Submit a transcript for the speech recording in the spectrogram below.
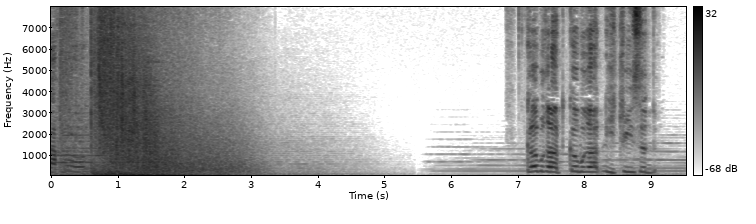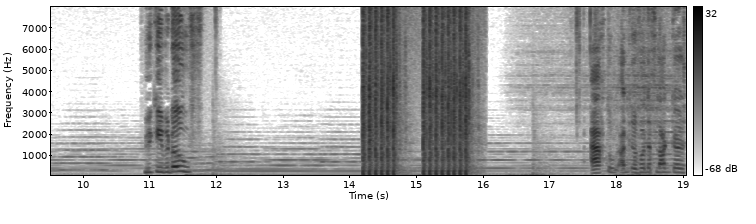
Stückladung, Achtung! Kamerad, Kamerad, nicht schießen! Wir geben auf! Achtung, Angriff von der Flanke!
